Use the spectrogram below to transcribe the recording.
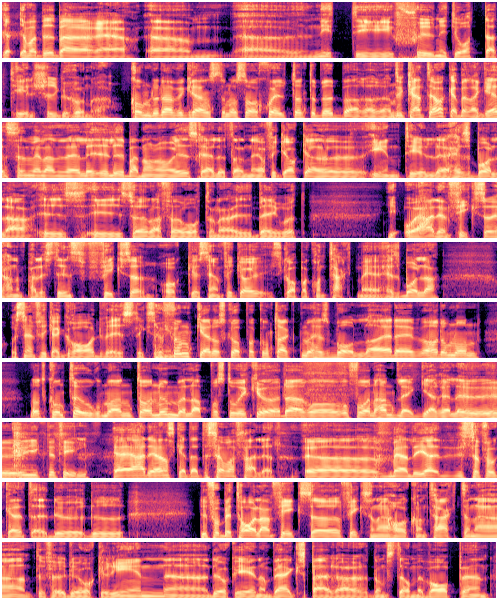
jag, jag var budbärare um, uh, 97, 98 till 2000. Kom du där vid gränsen och sa skjut inte budbäraren? Du kan inte åka mellan gränsen mellan Li- Libanon och Israel utan jag fick åka in till Hezbollah i, i södra förorterna i Beirut. Och jag hade en fixer, jag hade en palestinsk fixer och eh, sen fick jag skapa kontakt med Hezbollah. Och sen fick jag gradvis liksom Hur funkar det att skapa kontakt med Hezbollah? Är det, har de någon, något kontor man tar en nummerlapp och står i kö där och, och får en handläggare? Eller hur, hur gick det till? Jag hade önskat att det så var fallet. Eh, Men det, så funkar det inte. Du, du, du får betala en fixer, fixerna har kontakterna, du, får- du åker in, eh, du åker igenom vägspärrar, de står med vapen.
